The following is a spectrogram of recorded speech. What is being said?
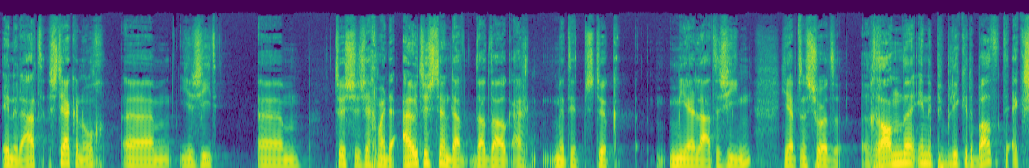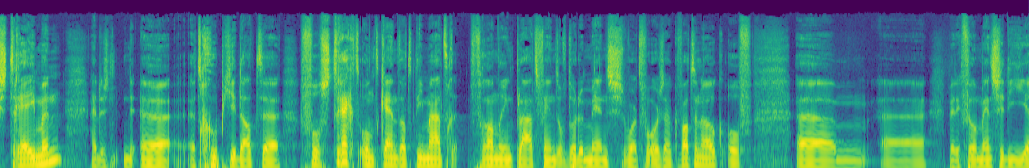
inderdaad. Sterker nog, ehm, je ziet ehm, tussen zeg maar de uitersten, en dat, dat wou ik eigenlijk met dit stuk meer laten zien. Je hebt een soort randen in het publieke debat, de extremen. Hè, dus eh, het groepje dat eh, volstrekt ontkent dat klimaatverandering plaatsvindt of door de mens wordt veroorzaakt, wat dan ook. Of ehm, eh, weet ik veel, mensen die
